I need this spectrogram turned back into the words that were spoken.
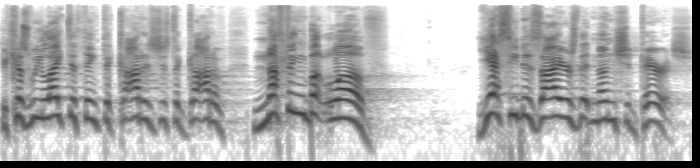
Because we like to think that God is just a God of nothing but love. Yes, he desires that none should perish.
